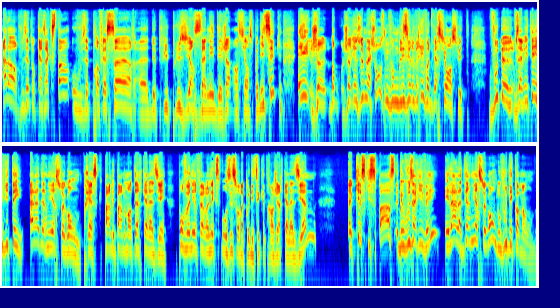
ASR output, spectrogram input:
Alors, vous êtes au Kazakhstan où vous êtes professeur euh, depuis plusieurs années déjà en sciences politiques et je donc je résume la chose mais vous me livrerez votre version ensuite. Vous vous avez été invité à la dernière seconde presque par les parlementaires canadiens pour venir faire un exposé sur la politique étrangère canadienne. Euh, qu'est-ce qui se passe? Eh bien, vous arrivez et là à la dernière seconde où vous décommande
